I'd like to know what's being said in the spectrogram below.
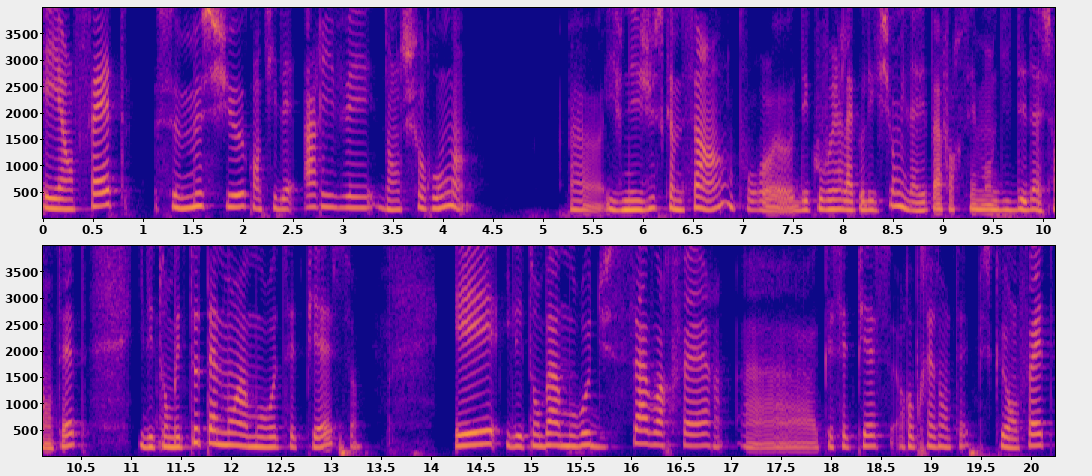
Et en fait, ce monsieur, quand il est arrivé dans le showroom, euh, il venait juste comme ça hein, pour découvrir la collection, mais il n'avait pas forcément d'idée d'achat en tête. Il est tombé totalement amoureux de cette pièce. Et il est tombé amoureux du savoir-faire euh, que cette pièce représentait, puisque en fait,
